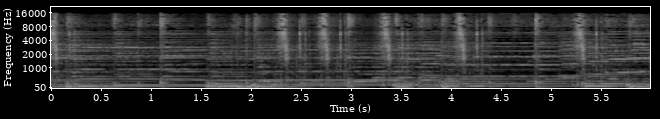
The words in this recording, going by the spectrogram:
Thank you.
